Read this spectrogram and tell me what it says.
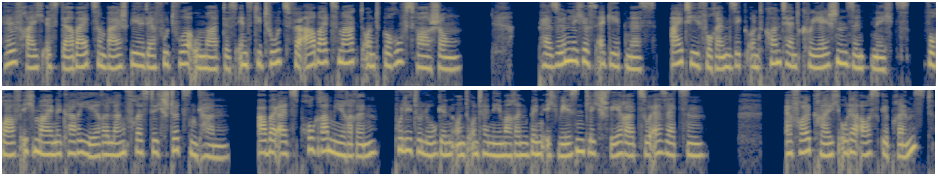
Hilfreich ist dabei zum Beispiel der Futuromat des Instituts für Arbeitsmarkt und Berufsforschung. Persönliches Ergebnis IT-Forensik und Content Creation sind nichts, worauf ich meine Karriere langfristig stützen kann. Aber als Programmiererin, Politologin und Unternehmerin bin ich wesentlich schwerer zu ersetzen. Erfolgreich oder ausgebremst?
